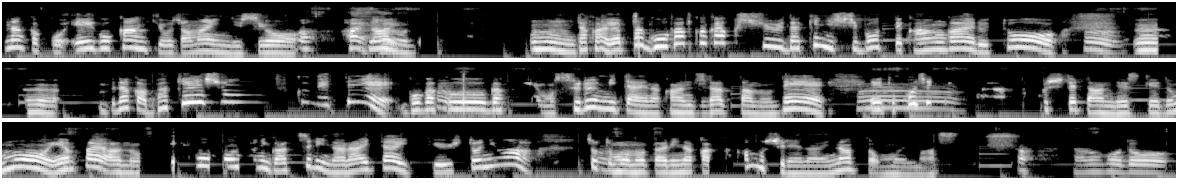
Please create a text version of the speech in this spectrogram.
なんかこう、英語環境じゃないんですよ。あ、はいはい。なので、うん、だからやっぱり語学学習だけに絞って考えると、うん。うん、だからバケーション含めて語学学習もするみたいな感じだったので、えっと個人うんしてたんですけども、やっぱりあの、英語を本当にがっつり習いたいっていう人には、ちょっと物足りなかったかもしれないなと思います。なるほど。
